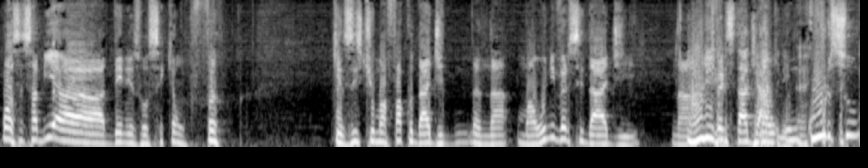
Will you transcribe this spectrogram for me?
Ô, você sabia, Denis, você que é um fã, que existe uma faculdade, na, uma universidade. Na Universidade não, Acne. Um curso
